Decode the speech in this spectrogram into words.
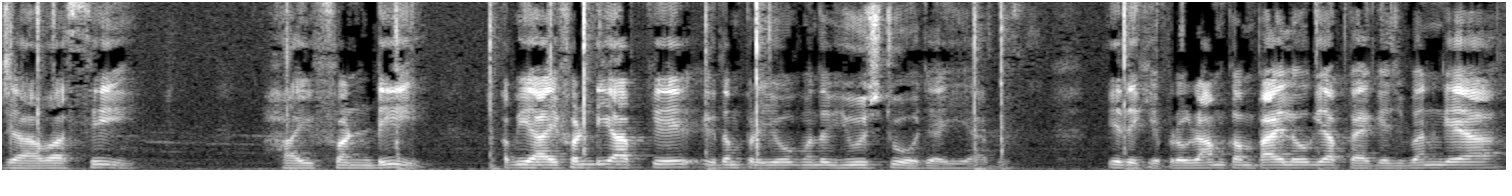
जावा सी हाइफन डी अभी हाइफन डी आपके एकदम प्रयोग मतलब यूज़ टू हो जाइए आप। ये देखिए प्रोग्राम कंपाइल हो गया पैकेज बन गया,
